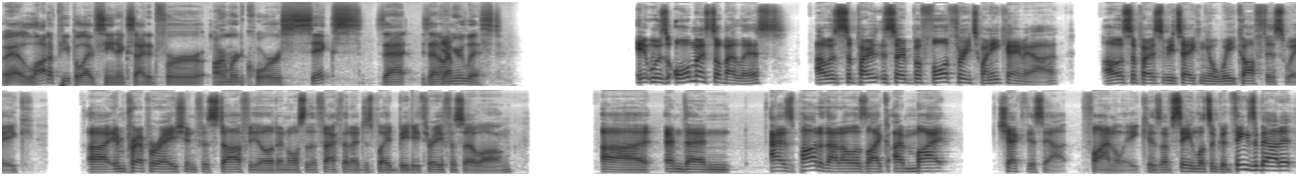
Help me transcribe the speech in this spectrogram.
A lot of people I've seen excited for Armored Core Six. Is that is that on your list? It was almost on my list. I was supposed so before 320 came out, I was supposed to be taking a week off this week uh, in preparation for Starfield, and also the fact that I just played BD3 for so long. Uh, and then as part of that, I was like, I might check this out finally because I've seen lots of good things about it.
